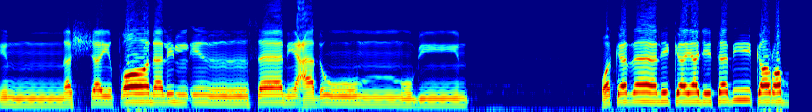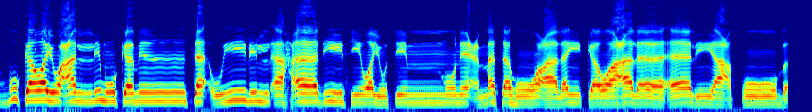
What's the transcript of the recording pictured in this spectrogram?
إن الشيطان للإنسان عدو مبين وَكَذَلِكَ يَجْتَبِيكَ رَبُّكَ وَيُعَلِّمُكَ مِنْ تَأْوِيلِ الْأَحَادِيثِ وَيُتِمُّ نِعْمَتَهُ عَلَيْكَ وَعَلَى آلِ يَعْقُوبَ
